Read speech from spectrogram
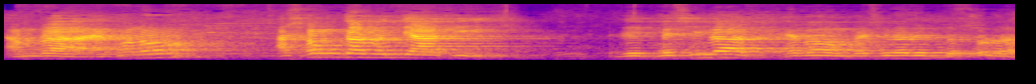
আমরা এখনও আশঙ্কার মধ্যে আছি। যে বেশিরভাগ এবং বেশিরভাগের দোষরা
